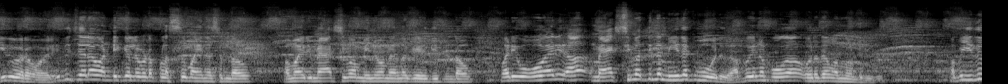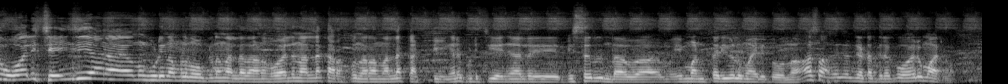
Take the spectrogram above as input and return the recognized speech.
ഇതുവരെ ഓയിൽ ഇത് ചില വണ്ടിക്കെല്ലാം ഇവിടെ പ്ലസ് മൈനസ് ഉണ്ടാവും. അതുമാതിരി മാക്സിമം മിനിമം എന്നൊക്കെ എഴുതിയിട്ടുണ്ടാവും. മാതിരി ഓയിൽ ആ മാക്സിമത്തിന്റെ മീതൊക്കെ പോരുത് അപ്പോൾ പിന്നെ പോകാൻ വെറുതെ വന്നുകൊണ്ടിരിക്കും. അപ്പോൾ ഇത് ഓയിൽ ചേഞ്ച് ചെയ്യാനായൊന്നും കൂടി നമ്മൾ നോക്കുന്നത് നല്ലതാണ്. ഓയിൽ നല്ല കറുപ്പ് നിറം നല്ല കട്ടി. ഇങ്ങനെ പിടിച്ചു കഴിഞ്ഞാൽ പിസർ ഉണ്ടാവുക ഈ മൺതരികളുമായി തോന്നുക. ആ ഘട്ടത്തിലൊക്കെ ഓയിൽ മാറ്റണം.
